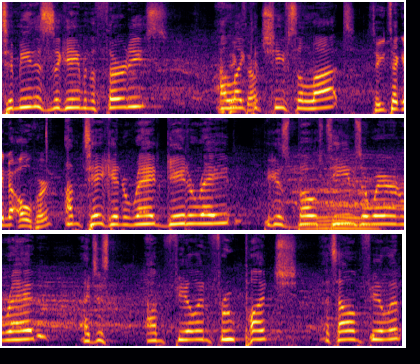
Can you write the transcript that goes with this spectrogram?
To me, this is a game in the 30s. I think like so? the Chiefs a lot. So you're taking the over. I'm taking red Gatorade because both teams are wearing red. I just I'm feeling fruit punch. That's how I'm feeling.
